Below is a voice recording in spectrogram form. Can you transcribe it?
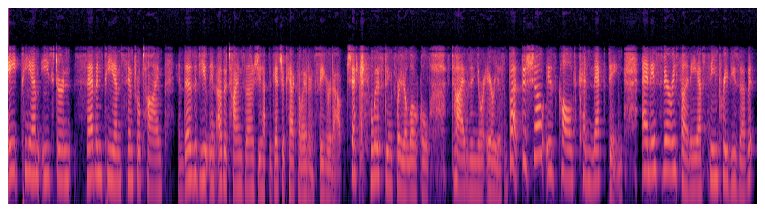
8 p.m. Eastern, 7 p.m. Central Time. And those of you in other time zones, you have to get your calculator and figure it out. Check listings for your local times in your areas. But the show is called Connecting, and it's very funny. I've seen previews of it.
